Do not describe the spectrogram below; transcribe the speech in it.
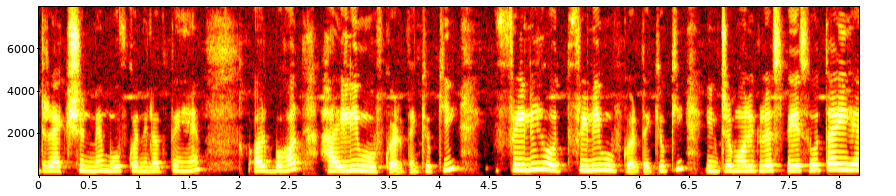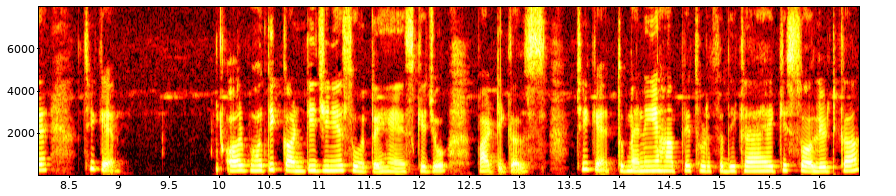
डायरेक्शन में मूव करने लगते हैं और बहुत हाईली मूव करते हैं, क्योंकि फ्रीली हो फ्रीली मूव करते हैं, क्योंकि इंटरमोलिकुलर स्पेस होता ही है। ठीक है? और बहुत ही कंटीजीनियस होते हैं इसके जो पार्टिकल्स। ठीक है तो मैंने यहाँ पे थोड़ा सा दिखाया है कि सॉलिड का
